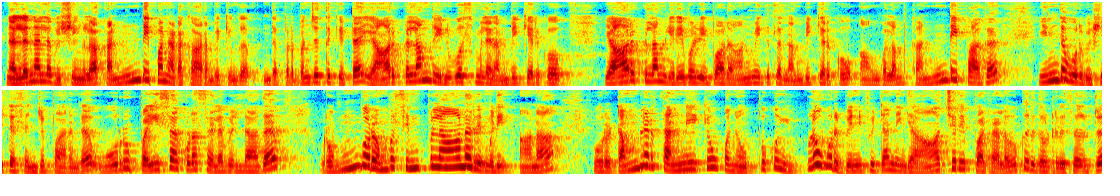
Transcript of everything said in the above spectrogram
நல்ல நல்ல விஷயங்களாக கண்டிப்பாக நடக்க ஆரம்பிக்குங்க. இந்த பிரபஞ்சத்துக்கிட்ட யாருக்கெல்லாம் இந்த யூனிவர்ஸ் மேலே நம்பிக்கை இருக்கோ யாருக்கெல்லாம் இறை வழிபாடு ஆன்மீகத்தில் நம்பிக்கை இருக்கோ அவங்களாம் கண்டிப்பாக இந்த ஒரு விஷயத்தை செஞ்சு பாருங்கள் ஒரு பைசா கூட செலவில்லாத ரொம்ப ரொம்ப சிம்பிளான ரெமெடி ஆனால் ஒரு டம்ளர் தண்ணிக்கும் கொஞ்சம் உப்புக்கும் இவ்வளோ ஒரு பெனிஃபிட்டாக நீங்கள் ஆச்சரியப்படுற அளவுக்கு இதோட ரிசல்ட்டு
